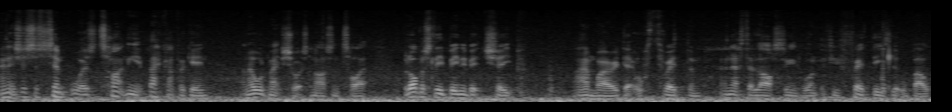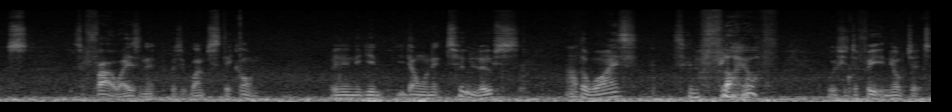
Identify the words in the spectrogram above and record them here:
And it's just as simple as tightening it back up again, and I would make sure it's nice and tight. But obviously being a bit cheap, I am worried that it'll thread them, and that's the last thing you'd want. If you thread these little bolts, it's a throwaway, isn't it? Because it won't stick on. But then again, you don't want it too loose, otherwise it's going to fly off, which is defeating the object.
